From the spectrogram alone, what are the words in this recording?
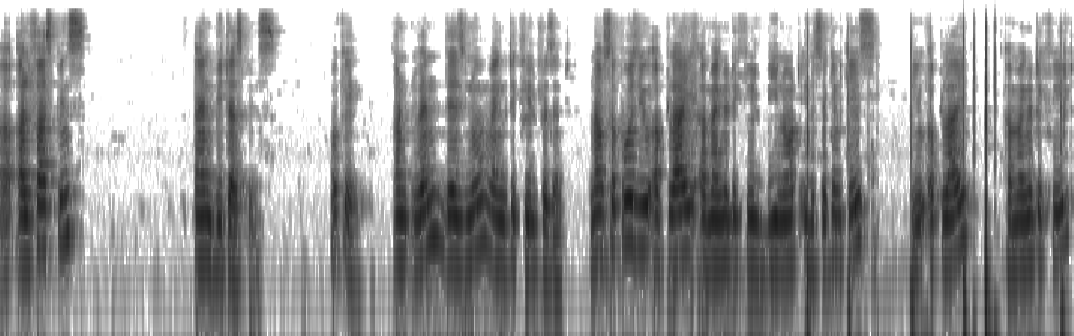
uh, alpha spins and beta spins. Okay. And when there is no magnetic field present. Now suppose you apply a magnetic field b naught in the second case. You apply a magnetic field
